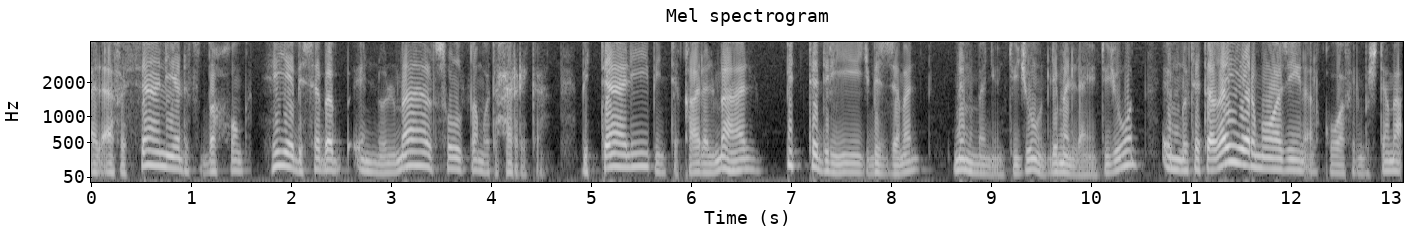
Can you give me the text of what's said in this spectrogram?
الآفة الثانية للتضخم هي بسبب أن المال سلطة متحركة. بالتالي بانتقال المال بالتدريج بالزمن ممن ينتجون لمن لا ينتجون أنه تتغير موازين القوى في المجتمع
